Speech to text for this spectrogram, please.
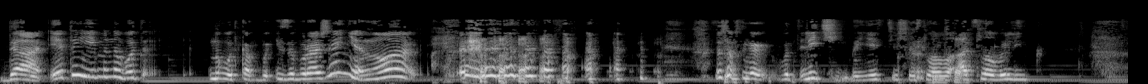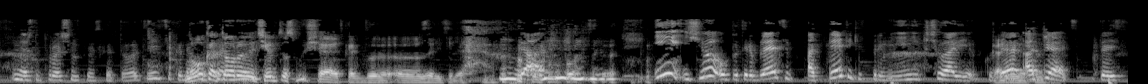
Да, это именно вот, ну вот как бы изображение, но... Ну, собственно, вот личина, есть еще слово от слова лик между прочим, происходит. Вот видите, когда Но которое чем-то смущает как бы э, зрителя. Да. И еще употребляется опять-таки в применении к человеку. Да? Опять. То есть,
